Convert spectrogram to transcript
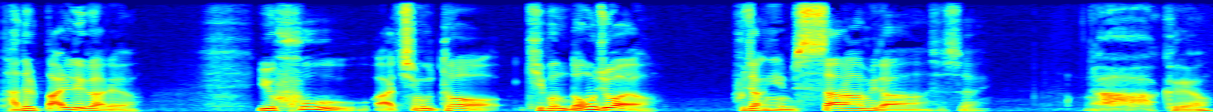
다들 빨리 가래요. 유후, 아침부터 기분 너무 좋아요. 부장님, 사랑합니다. 하셨어요. 아, 그래요?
